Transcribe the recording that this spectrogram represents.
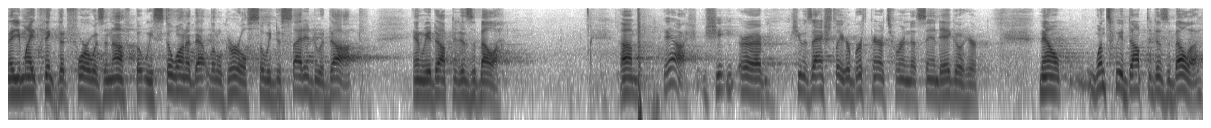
Now, you might think that four was enough, but we still wanted that little girl, so we decided to adopt, and we adopted Isabella. Um, yeah, she, uh, she was actually, her birth parents were in uh, San Diego here. Now, once we adopted Isabella,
